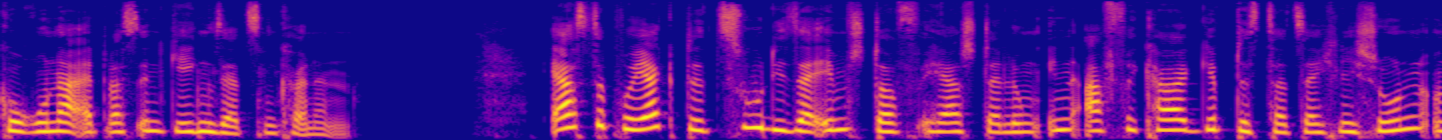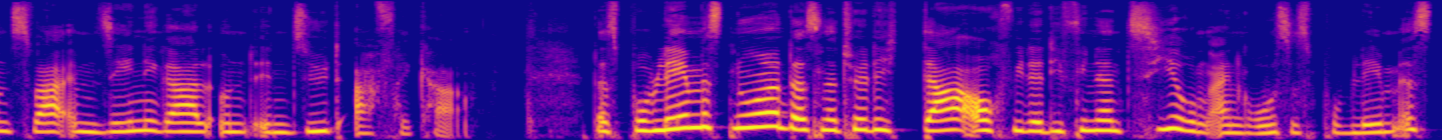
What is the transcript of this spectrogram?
Corona etwas entgegensetzen können. Erste Projekte zu dieser Impfstoffherstellung in Afrika gibt es tatsächlich schon, und zwar im Senegal und in Südafrika. Das Problem ist nur, dass natürlich da auch wieder die Finanzierung ein großes Problem ist,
